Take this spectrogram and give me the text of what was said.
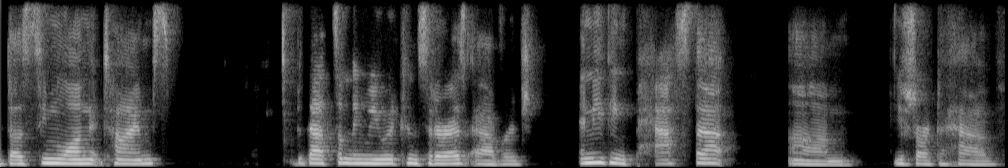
does seem long at times, but that's something we would consider as average. Anything past that, um, you start to have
